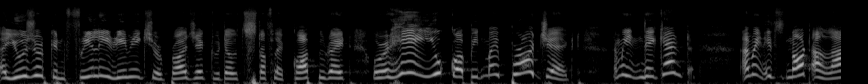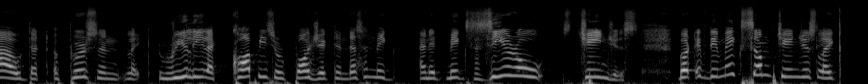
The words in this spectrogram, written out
a user can freely remix your project without stuff like copyright or hey, you copied my project. I mean, they can't. I mean, it's not allowed that a person like really like copies your project and doesn't make and it makes zero changes. But if they make some changes like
